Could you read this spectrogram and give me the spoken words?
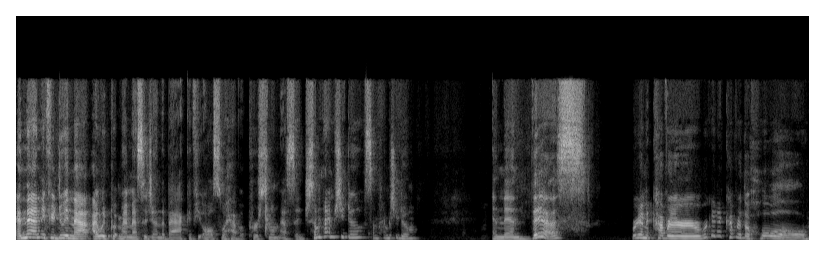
And then if you're doing that i would put my message on the back if you also have a personal message. Sometimes you do sometimes you don't. And then this we're going to cover we're going to cover the whole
